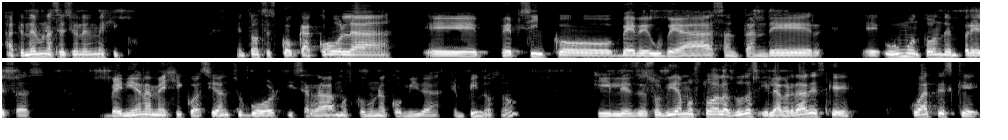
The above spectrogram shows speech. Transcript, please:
a tener una sesión en México. Entonces, Coca-Cola, eh, PepsiCo, BBVA, Santander, eh, un montón de empresas venían a México, hacían su board y cerrábamos con una comida en Pinos, ¿no? Y les resolvíamos todas las dudas y la verdad es que cuates que,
